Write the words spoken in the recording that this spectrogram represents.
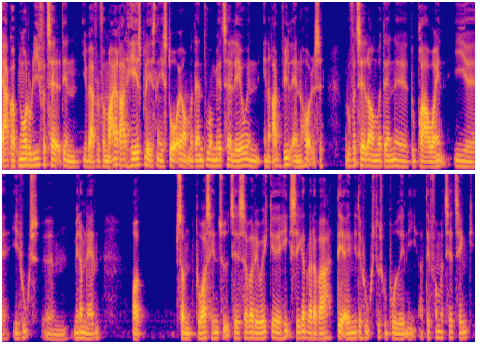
Jakob, nu har du lige fortalt en, i hvert fald for mig, ret hæsblæsende historie om, hvordan du var med til at lave en, en ret vild anholdelse. Og du fortæller om, hvordan øh, du brager ind i, øh, i et hus øh, midt om natten. Og som du også hentydede til, så var det jo ikke øh, helt sikkert, hvad der var derinde i det hus, du skulle bryde ind i. Og det får mig til at tænke,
